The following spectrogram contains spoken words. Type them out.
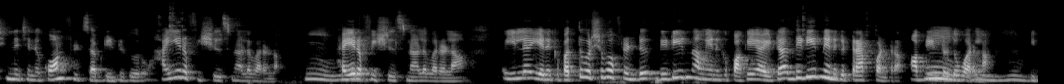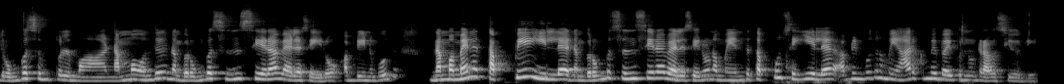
சின்ன சின்ன கான்ஃபிளிக்ஸ் அப்படின்றது வரும். ஹையர் அஃபிஷியல்ஸ்னால வரலாம். ஹையர் அஃபிஷியல்ஸ்னால வரலாம். இல்ல எனக்கு பத்து வருஷமா ஃப்ரெண்டு திடீர்னு அவன் எனக்கு பகையாயிட்டா திடீர்னு எனக்கு ட்ராப் பண்றான் அப்படின்றதும் வரலாம். இது ரொம்ப சிம்பிள்மா நம்ம வந்து நம்ம ரொம்ப சின்சியரா வேலை செய்றோம் அப்படின்னும் போது நம்ம மேல தப்பே இல்லை நம்ம ரொம்ப சின்சியரா வேலை செய்றோம் நம்ம எந்த தப்பும் செய்யல அப்படின் போது நம்ம யாருக்குமே பயப்படணுன்ற அவசியம் இல்லை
